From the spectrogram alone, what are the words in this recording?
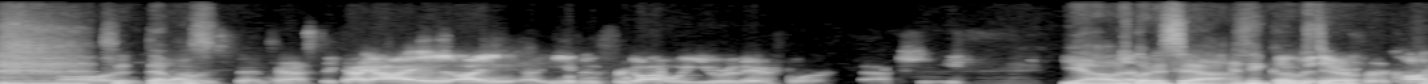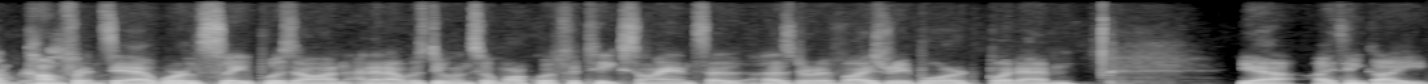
Oh So that, was, fantastic I, I i even forgot what you were there for actually Yeah, I was going to say. I think I was there there for a conference. Conference, yeah. World Sleep was on, and then I was doing some work with Fatigue Science as, as their advisory board. But um, yeah, I think I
